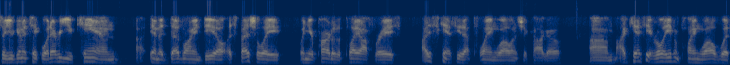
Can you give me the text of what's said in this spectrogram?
so you're going to take whatever you can uh, in a deadline deal, especially when you're part of the playoff race. I just can't see that playing well in Chicago. Um, I can't see it really even playing well with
